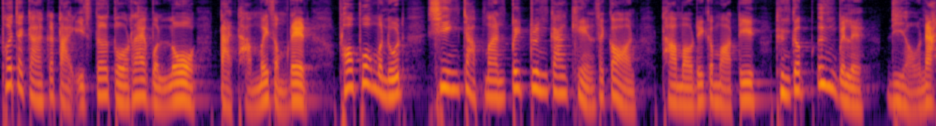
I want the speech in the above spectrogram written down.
เพื่อจัดการกระต่ายอีสเตอร์ตัวแรกบนโลก แต่ทำไม่สำเร็จ เพราะพวกมนุษย์ชิงจับมันไปตรึงกลางเขนซะก่อนทำเอาดิกบมอร์ตี้ถึงกับอึ้งไปเลย เดี๋ยวนะ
